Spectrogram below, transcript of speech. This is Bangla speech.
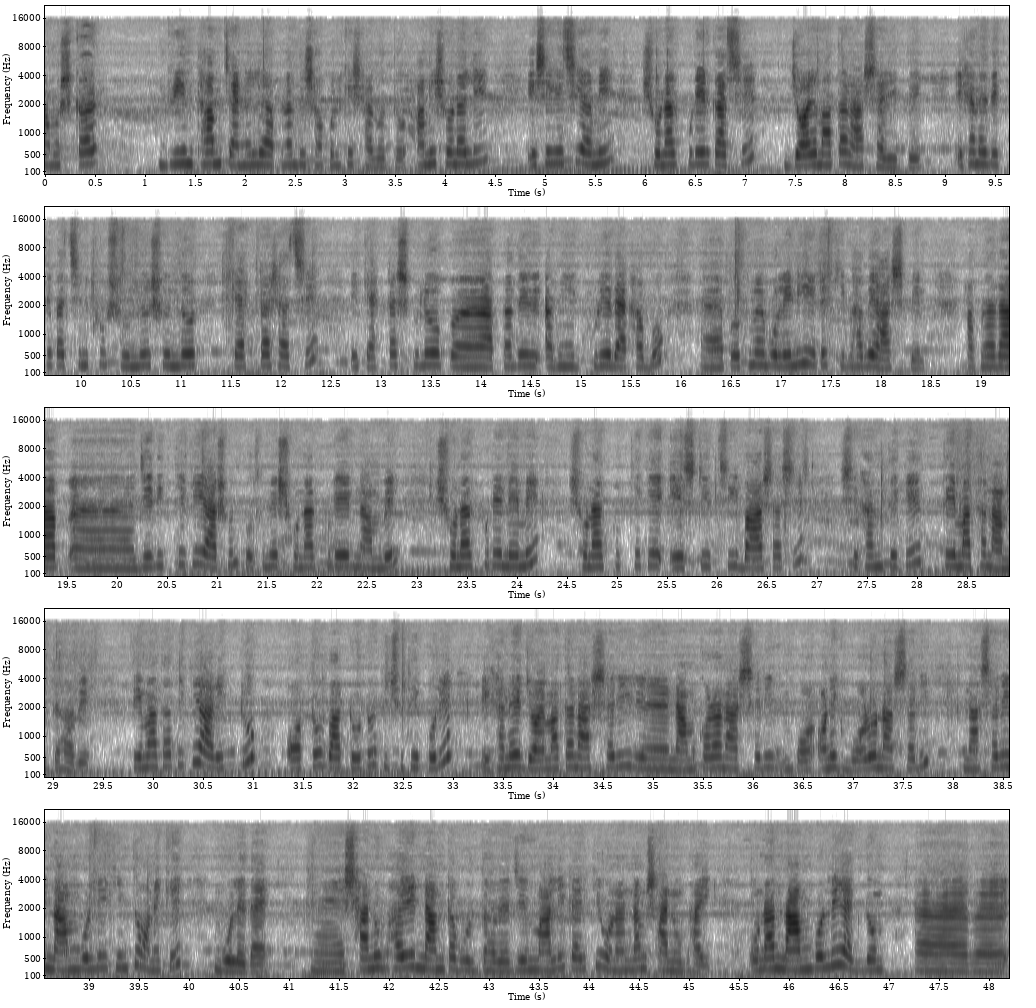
নমস্কার। গ্রিন থাম চ্যানেলে আপনাদের সকলকে স্বাগত। আমি সোনালি, এসে গেছি আমি সোনারপুরের কাছে জয় মাতা নার্সারিতে। এখানে দেখতে পাচ্ছেন খুব সুন্দর সুন্দর ক্যাকটাস আছে। এই ক্যাকটাসগুলো আপনাদের আমি ঘুরে দেখাবো। প্রথমে বলে নিই এটা কীভাবে আসবেন। আপনারা যেদিক থেকেই আসুন, প্রথমে সোনারপুরে নামবেন। সোনারপুরে নেমে সোনারপুর থেকে এসটি থ্রি বাস আসে। সেখান থেকে তেমাথা নামতে হবে। তেমাথা থেকে আরেকটু অটো বা টোটো কিছুতে করে এখানে জয়মাতা নার্সারির নামকরা নার্সারি অনেক বড় নার্সারি। নার্সারির নাম বললেই কিন্তু অনেকে বলে দেয়। শানু ভাইয়ের নামটা বলতে হবে। যে মালিক আর কি, ওনার নাম শানু ভাই। ওনার নাম বললেই একদম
